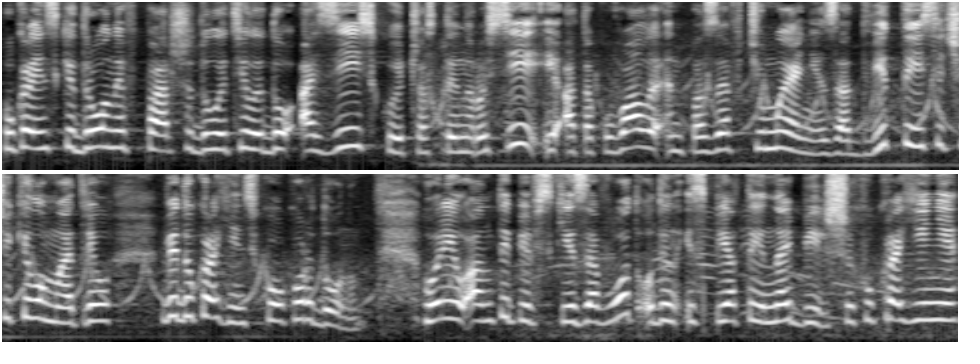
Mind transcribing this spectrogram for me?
українські дрони вперше долетіли до азійської частини Росії і атакували НПЗ в Тюмені за дві тисячі кілометрів від українського кордону. Горів Антипівський завод, один із п'яти найбільших в Україні.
